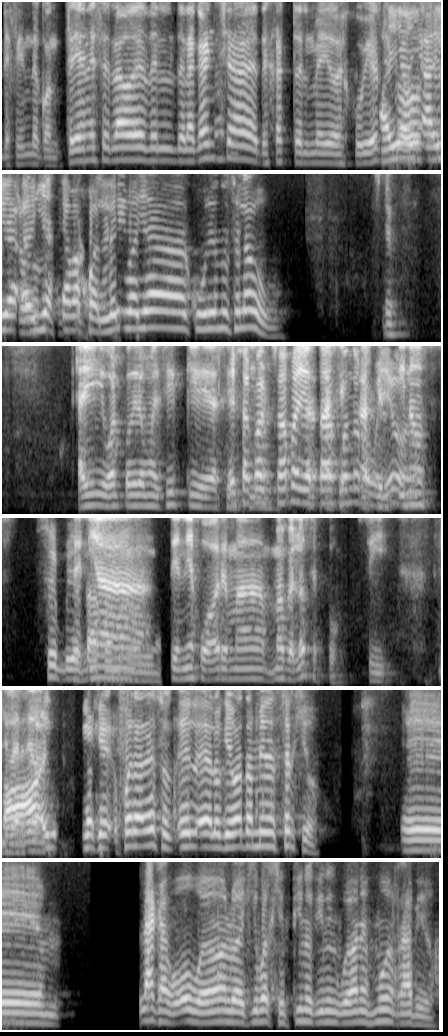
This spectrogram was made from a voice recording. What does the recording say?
defendiendo con tres en ese lado de, la cancha, dejaste el medio descubierto. Ahí, ahí, ahí, centro. ahí ya estaba Juan Leiva ya cubriendo ese lado. Sí. Ahí igual podríamos decir que Él sacó al Chapa y ya estaba jugando Rebolledo, Argentinos Sí, pues jugando tenía, jugadores más, más veloces, pues. Sí. Se No, perdieron. lo que, fuera de eso, él- a lo que va también es Sergio. Eh, la cagó, weón. Los equipos argentinos tienen weones muy rápidos.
